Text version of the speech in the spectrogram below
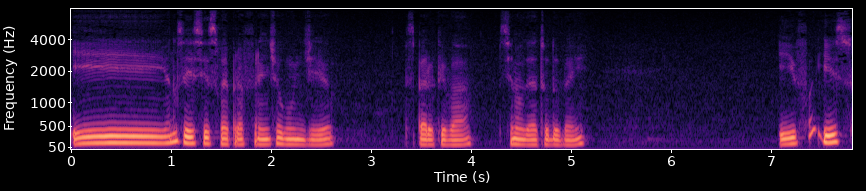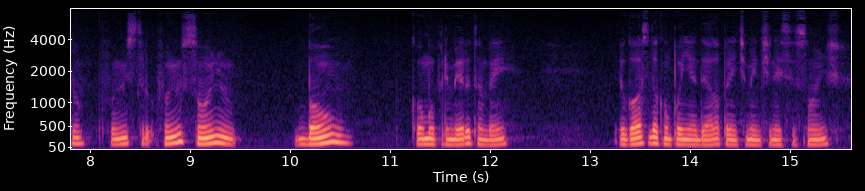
E eu não sei se isso vai pra frente algum dia. Espero que vá. Se não der, tudo bem. E foi isso. Foi um, foi um sonho bom, como o primeiro também. Eu gosto da companhia dela, aparentemente, nesses sonhos.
